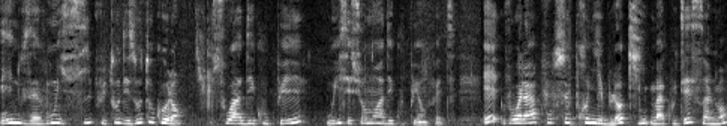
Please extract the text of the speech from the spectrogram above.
Et nous avons ici plutôt des autocollants. Soit à découper. Oui, c'est sûrement à découper en fait. Et voilà pour ce premier bloc qui m'a coûté seulement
